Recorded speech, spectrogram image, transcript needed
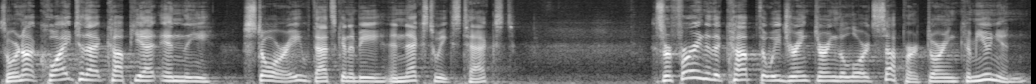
So we're not quite to that cup yet in the story. That's going to be in next week's text. It's referring to the cup that we drink during the Lord's Supper, during communion.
